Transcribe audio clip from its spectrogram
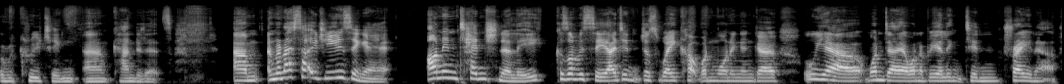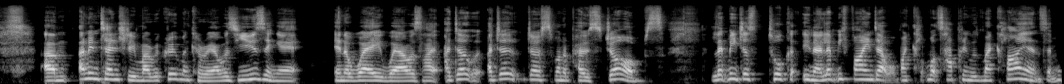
recruiting um, candidates. Um, and when I started using it, unintentionally, because obviously I didn't just wake up one morning and go, oh, yeah, one day I want to be a LinkedIn trainer. Um, unintentionally, my recruitment career, I was using it in a way where I was like, I don't, I don't just want to post jobs let me just talk you know let me find out what my what's happening with my clients let me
